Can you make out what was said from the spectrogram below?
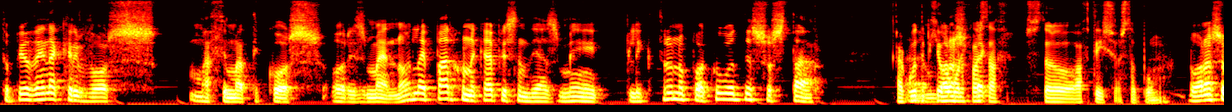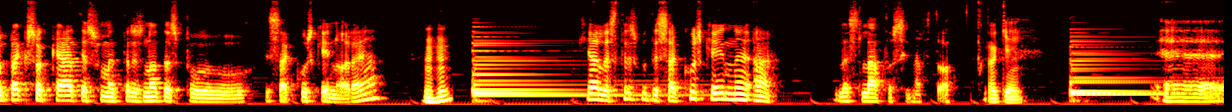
το οποίο δεν είναι ακριβώς μαθηματικός ορισμένο, αλλά υπάρχουν κάποιοι συνδυασμοί πλήκτρων όπου ακούγονται σωστά. Ακούγονται ε, πιο όμορφα παίξ... στο αυτή σου, το πούμε. Μπορώ να σου παίξω κάτι, ας πούμε, τρεις νότες που τις ακούς και είναι ωραία. Mm-hmm. Και άλλες τρεις που τις ακούς και είναι... Α, λες λάθος είναι αυτό. OK. Okay. Ε,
